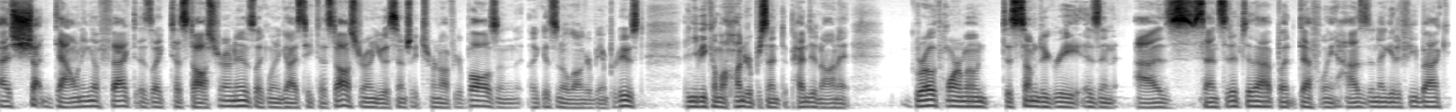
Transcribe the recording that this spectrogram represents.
as shut downing effect as like testosterone is. Like when guys take testosterone, you essentially turn off your balls and like it's no longer being produced, and you become hundred percent dependent on it. Growth hormone, to some degree, isn't as sensitive to that, but definitely has the negative feedback.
